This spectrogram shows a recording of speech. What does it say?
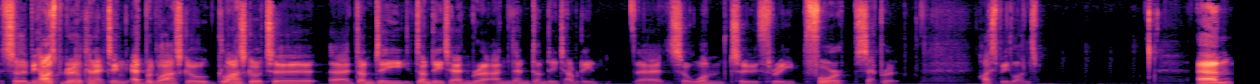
So there'd be high speed rail connecting Edinburgh, Glasgow, Glasgow to uh, Dundee, Dundee to Edinburgh, and then Dundee to Aberdeen. Uh, so one, two, three, four separate high speed lines. Um,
